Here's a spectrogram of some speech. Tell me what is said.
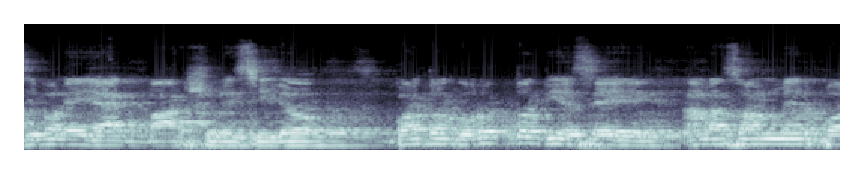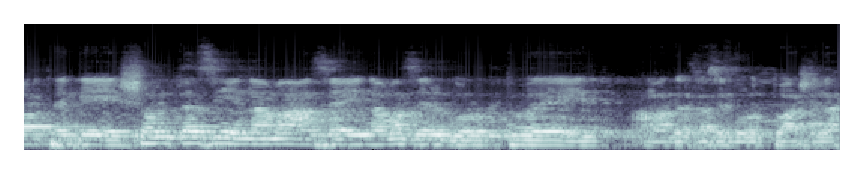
জীবনে একবার শুনেছিল। কত গুরুত্ব দিয়েছে। আমরা জন্মের পর থেকে শুনতেছি নামাজ, এই নামাজের গুরুত্ব আমাদের কাছে গুরুত্ব আসে না।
